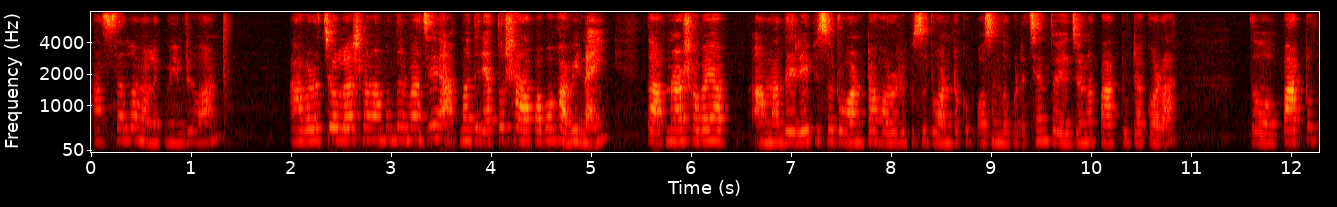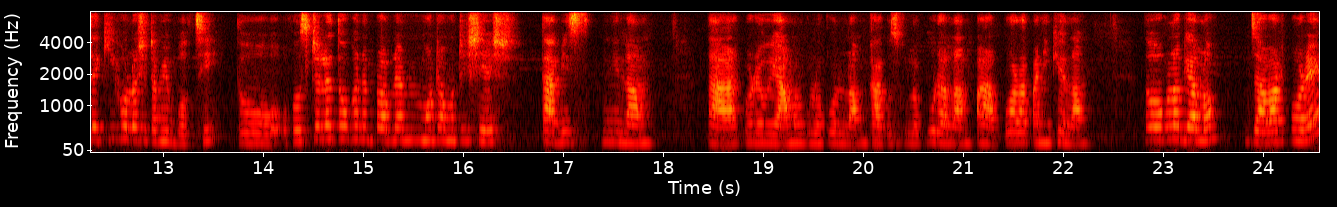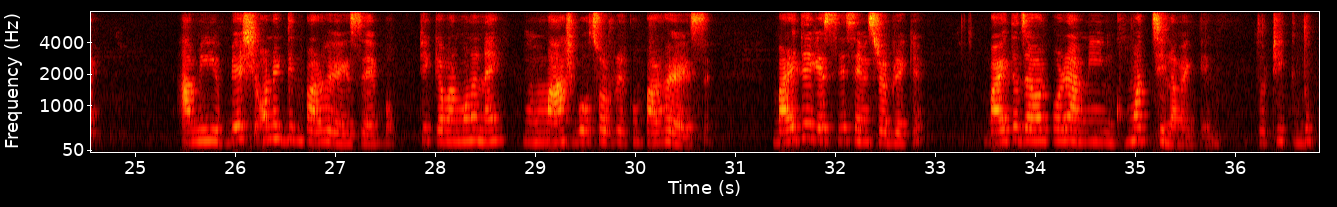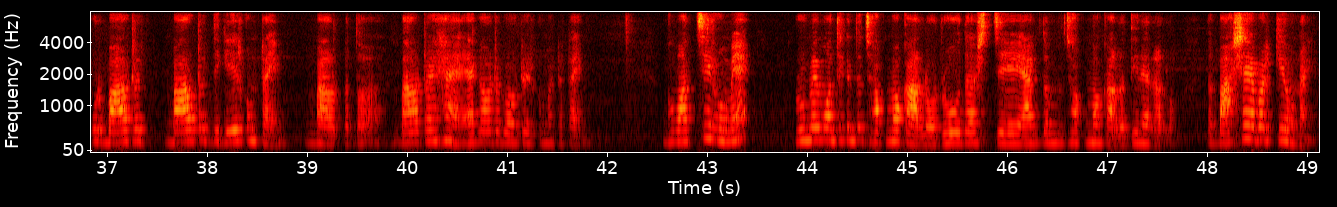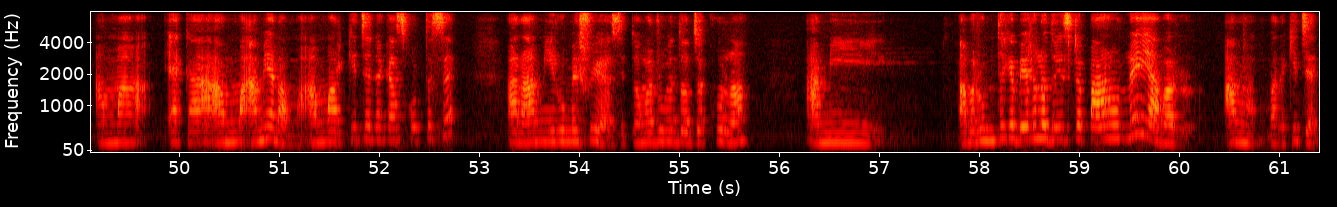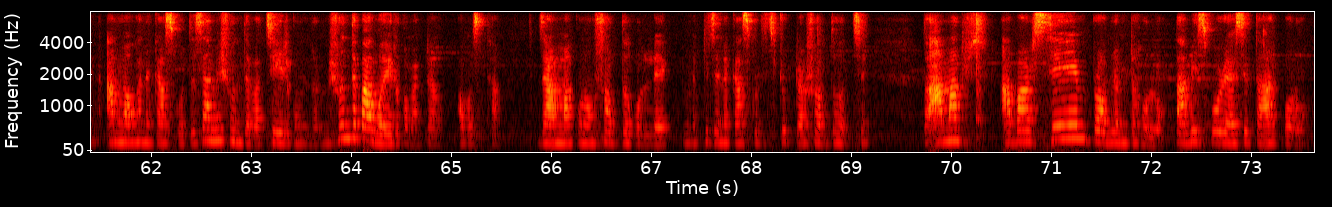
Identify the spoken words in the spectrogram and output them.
আসসালামু আলাইকুম এভরিওয়ান। আবারও চলে আসলাম আপনাদের মাঝে। আপনাদের এত সারা পাবো ভাবি নাই। তো আপনারা সবাই আমাদের এপিসোড ওয়ানটা হরর এপিসোড ওয়ানটা খুব পছন্দ করেছেন। তো এর জন্য পার্ট টুটা করা। তো পার্ট টুতে কি হলো সেটা আমি বলছি। তো হোস্টেলে তো ওখানে প্রবলেম মোটামুটি শেষ। তাবিজ নিলাম। তারপরে ওই আমলগুলো করলাম, কাগজগুলো পুরালাম পড়া পানি খেলাম। তো ওগুলো গেল। যাওয়ার পরে আমি বেশ অনেক দিন পার হয়ে গেছে। ঠিক আমার মনে নাই, মাস বছর এরকম পার হয়ে গেছে। বাড়িতে গেছি সেমিস্টার ব্রেকে বাড়িতে যাওয়ার পরে আমি ঘুমাচ্ছিলাম একদিন। তো ঠিক দুপুর বারোটা, বারোটার দিকে এরকম টাইম বারোটা বারোটায় হ্যাঁ এগারোটা, বারোটা এরকম একটা টাইম ঘুমাচ্ছি রুমে রুমের মধ্যে কিন্তু ঝকমক আলো, রোদ আসছে, একদম ঝকমক আলো, দিনের আলো। তো বাসায় আবার কেউ নাই। আম্মা একা, আম্মা, আমি আর আম্মা। আম্মার কিচেনে কাজ করতেছে, আর আমি রুমে শুয়ে আছি। তো আমার রুমের দরজা খোলা। আমি আবার রুম থেকে বের হলো, দুই স্টেপ পার হলেই আবার আম মানে কিচেন আম্মা ওখানে কাজ করতেছে, আমি শুনতে পাচ্ছি এরকম, শুনতে পাবো এরকম একটা অবস্থা যে আম্মা কোনো শব্দ করলে কিচেনে কাজ করতেছে, টুকটাক শব্দ হচ্ছে। তো আমার আবার সেম প্রবলেমটা হলো, তাবিজ পরে আছে তারপরও।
